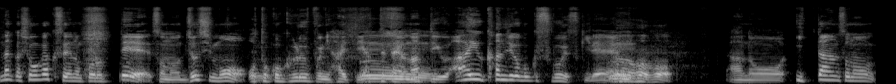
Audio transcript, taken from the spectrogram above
なんか小学生の頃ってその女子も男グループに入ってやってたよなっていう、ああいう感じが僕すごい好きで、うん。ほうほあの一旦その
